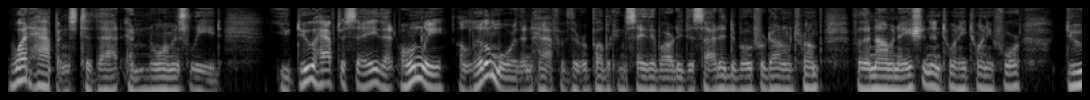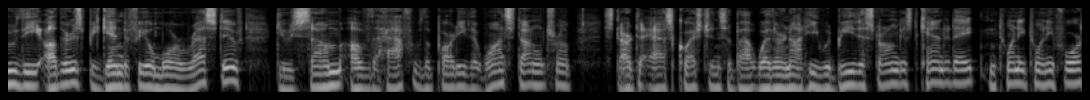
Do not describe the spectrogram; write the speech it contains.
what happens to that enormous lead? You do have to say that only a little more than half of the Republicans say they've already decided to vote for Donald Trump for the nomination in 2024. Do the others begin to feel more restive? Do some of the half of the party that wants Donald Trump start to ask questions about whether or not he would be the strongest candidate in 2024?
